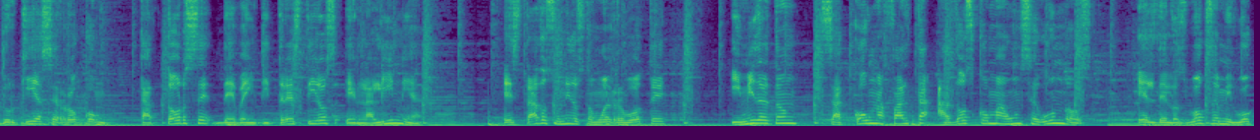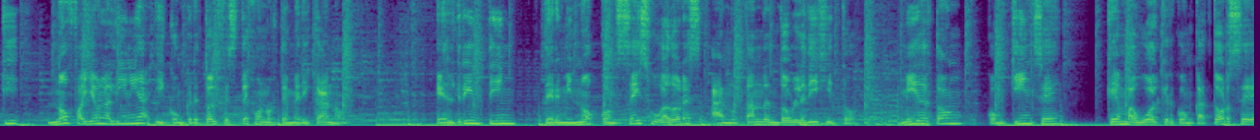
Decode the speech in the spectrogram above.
Turquía cerró con 14 de 23 tiros en la línea. Estados Unidos tomó el rebote y Middleton sacó una falta a 2,1 segundos. El de los Bucks de Milwaukee no falló en la línea y concretó el festejo norteamericano. El Dream Team terminó con 6 jugadores anotando en doble dígito. Middleton con 15, Kemba Walker con 14,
